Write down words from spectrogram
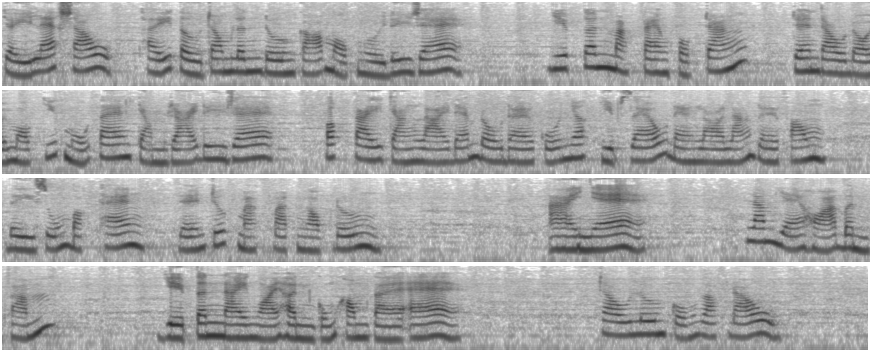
Chỉ lát sau, thấy từ trong linh đường có một người đi ra. Diệp Tinh mặc tàn phục trắng, trên đầu đội một chiếc mũ tan chậm rãi đi ra, bắt tay chặn lại đám đồ đề của nhất Diệp Giáo đang lo lắng đề phòng, đi xuống bậc thang, đến trước mặt Bạch Ngọc Đường. Ai nha? Lâm dạ họa bình phẩm. Diệp tinh này ngoại hình cũng không tệ à. Trâu lương cũng gật đầu.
